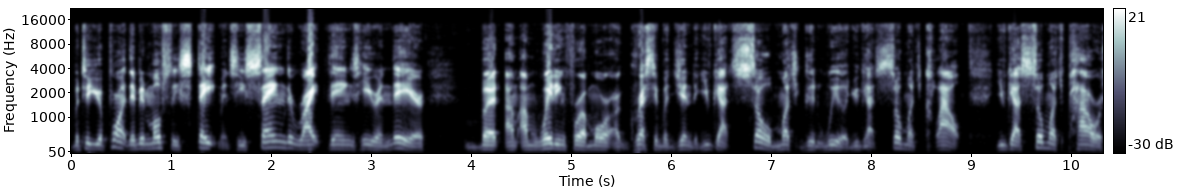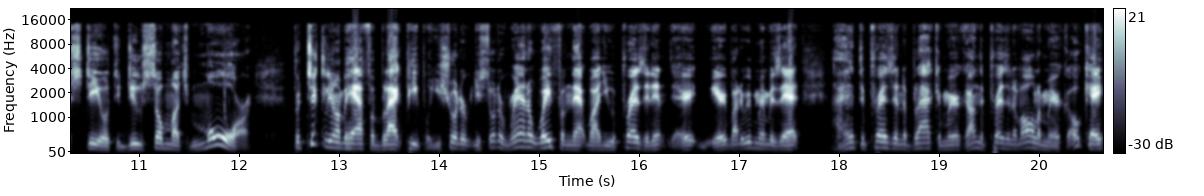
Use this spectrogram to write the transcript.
but to your point, they've been mostly statements. He's saying the right things here and there, but I'm, I'm waiting for a more aggressive agenda. You've got so much goodwill, you've got so much clout, you've got so much power still to do so much more particularly on behalf of black people. You sort of you sort of ran away from that while you were president. Everybody remembers that. I ain't the president of black America. I'm the president of all America. Okay,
